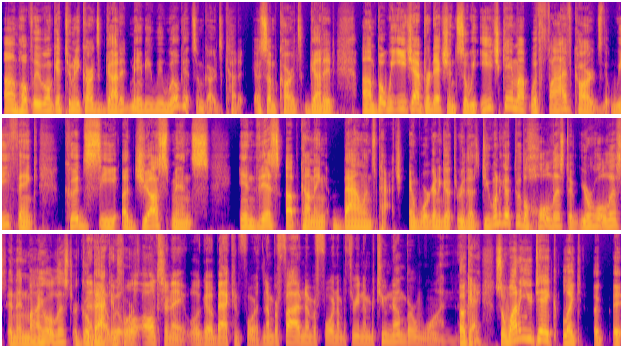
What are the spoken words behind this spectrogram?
Um, hopefully we won't get too many cards gutted. Maybe we will get some cards gutted. Uh, some cards gutted. Um, but we each have predictions. So we each came up with five cards that we think could see adjustments in this upcoming balance patch, and we're going to go through those. Do you want to go through the whole list of your whole list and then my whole list, or go No, back no, and we'll, forth? we'll alternate we'll go back and forth number five number four number three number two number one Okay, so why don't you take like a, a-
